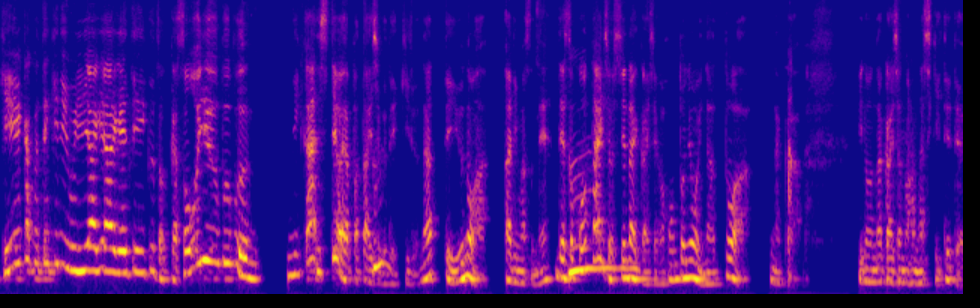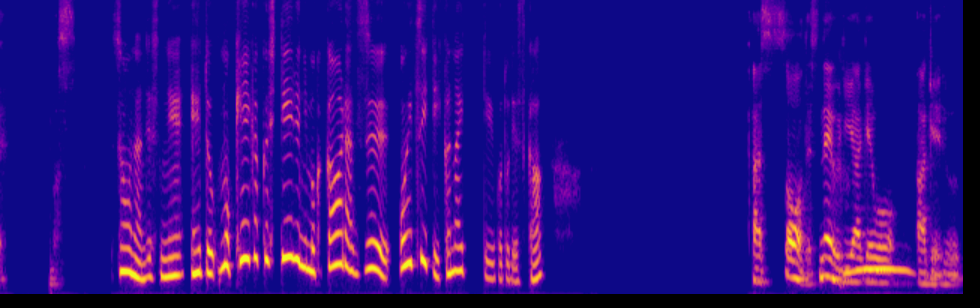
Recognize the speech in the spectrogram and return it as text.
計画的に売り上げ上げていくとか、そういう部分に関してはやっぱ対処できるなっていうのはありますね。で、そこを対処してない会社が本当に多いなとは、なんか、いろんな会社の話聞いてています。そうなんですね。えっ、ー、と、もう計画しているにもかかわらず、追いついていかないっていうことですか？あそうですね。売り上げを上げる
